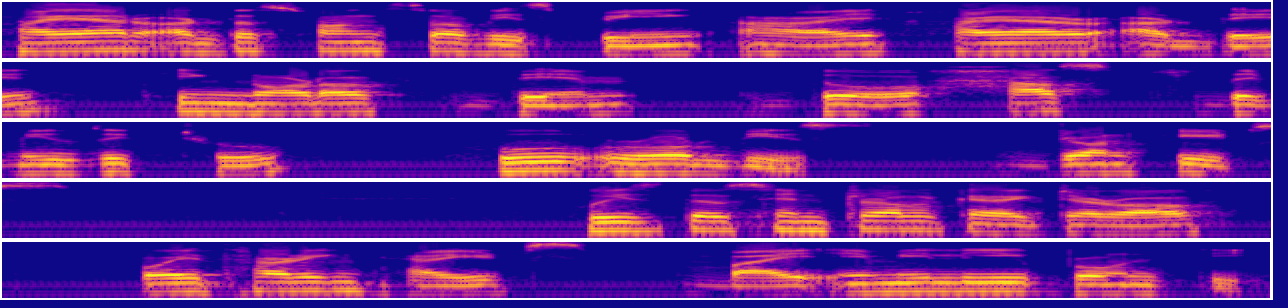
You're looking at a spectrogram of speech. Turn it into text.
Where are the songs of spring? Aye, where are they? Think not of them, though hast the music too. Who wrote this? John Keats. Who is the central character of Wuthering Heights by Emily Bronte?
